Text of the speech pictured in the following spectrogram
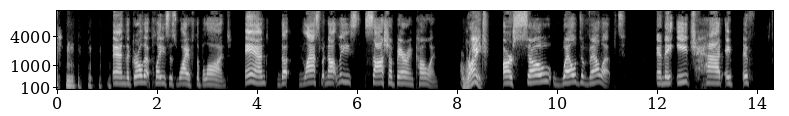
and the girl that plays his wife, the blonde, and the last but not least, Sacha Baron Cohen right. are so well developed and they each had a if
